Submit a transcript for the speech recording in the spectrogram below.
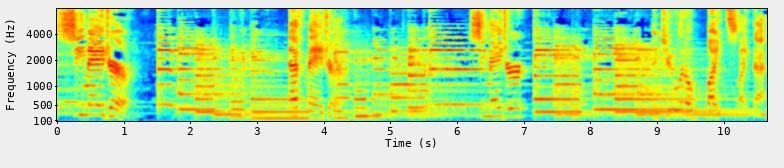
C major, F major, C major, and two little bites like that.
